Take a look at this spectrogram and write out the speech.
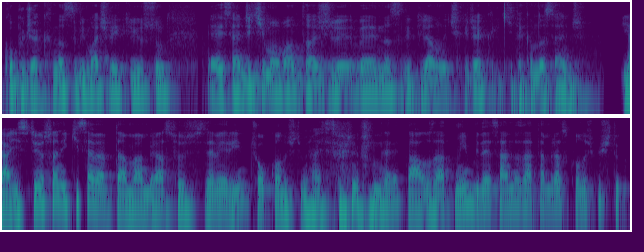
kopacak. Nasıl bir maç bekliyorsun? E, sence kim avantajlı ve nasıl bir planlı çıkacak iki takım da sence? Ya istiyorsan iki sebepten ben biraz sözü size vereyim. Çok konuştum United bölümünde. Daha uzatmayayım. Bir de sen de zaten biraz konuşmuştuk.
